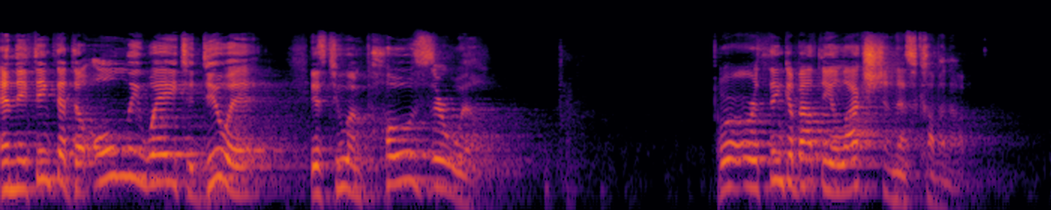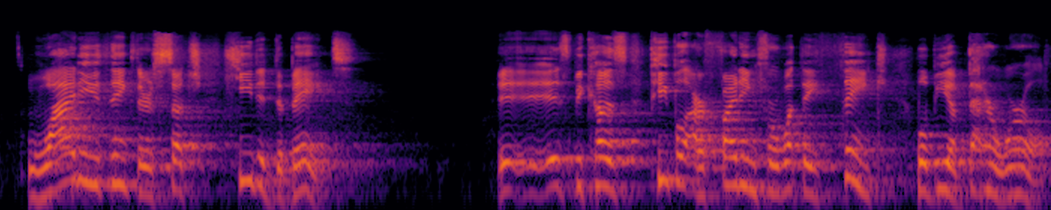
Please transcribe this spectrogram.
And they think that the only way to do it is to impose their will. Or, or think about the election that's coming up. Why do you think there's such heated debate? It's because people are fighting for what they think will be a better world.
